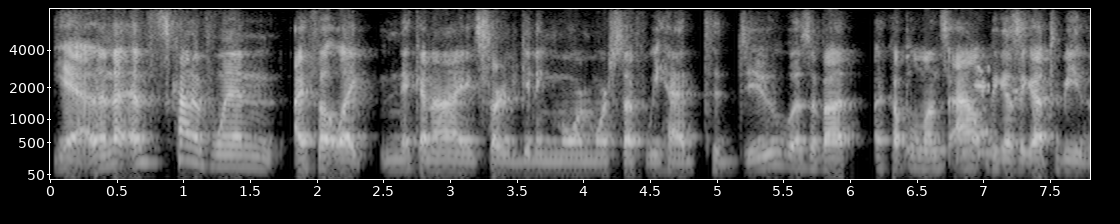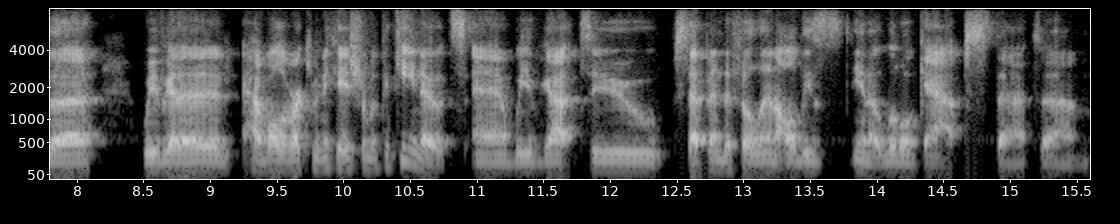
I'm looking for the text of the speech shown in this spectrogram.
yeah, and, that, and that's kind of when I felt like Nick and I started getting more and more stuff we had to do was about a couple of months out because it got to be the we've got to have all of our communication with the keynotes and we've got to step in to fill in all these you know little gaps that um,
